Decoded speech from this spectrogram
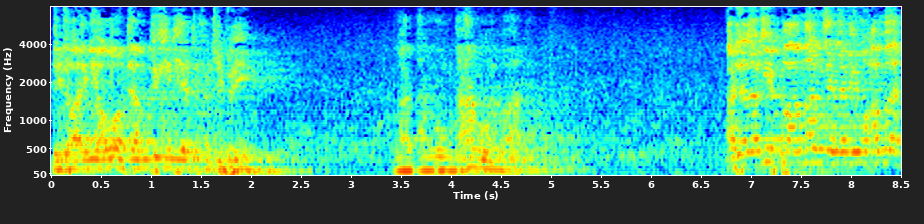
Didoain ya Allah dampingi dia dengan Jibril. Nggak tanggung-tanggung doanya. Ada lagi pamannya Nabi Muhammad,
